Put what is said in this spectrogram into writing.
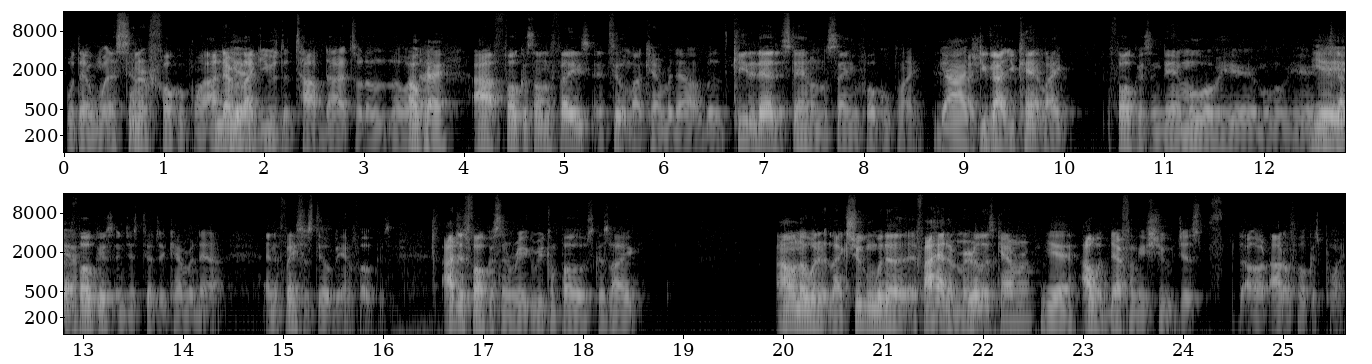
with that, that center focal point. I never Yeah. like use the top dots or the lower. Okay, Dot. I focus on the face and tilt my camera down. But the key to that is stand on the same focal plane. got Like you. you got, you can't like focus and then move over here, move over here. Yeah, you just gotta yeah. focus and just tilt your camera down, and the face will still being focused. I just focus and re- recompose because like. I don't know what it like shooting with a. If I had a mirrorless camera, yeah, I would definitely shoot just the au- autofocus point.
